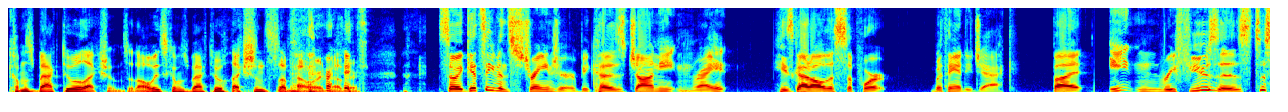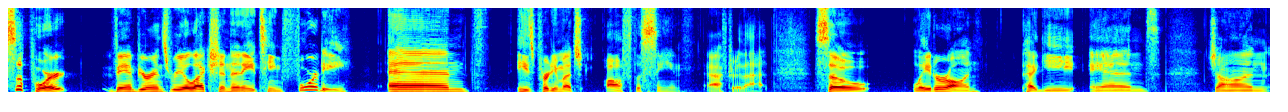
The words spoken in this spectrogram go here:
comes back to elections. It always comes back to elections somehow or another. Right. So it gets even stranger because John Eaton, right? He's got all this support with Andy Jack, but Eaton refuses to support Van Buren's reelection in 1840, and he's pretty much off the scene after that. So later on, Peggy and John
